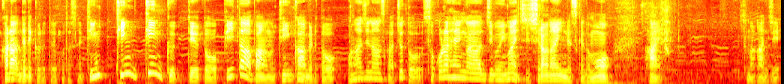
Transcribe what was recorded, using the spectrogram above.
から出てくるということですね。ティン、ティン、ティンクっていうと、ピーターパンのティンカーベルと同じなんですか？ちょっとそこら辺が自分いまいち知らないんですけども、はい。そんな感じ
